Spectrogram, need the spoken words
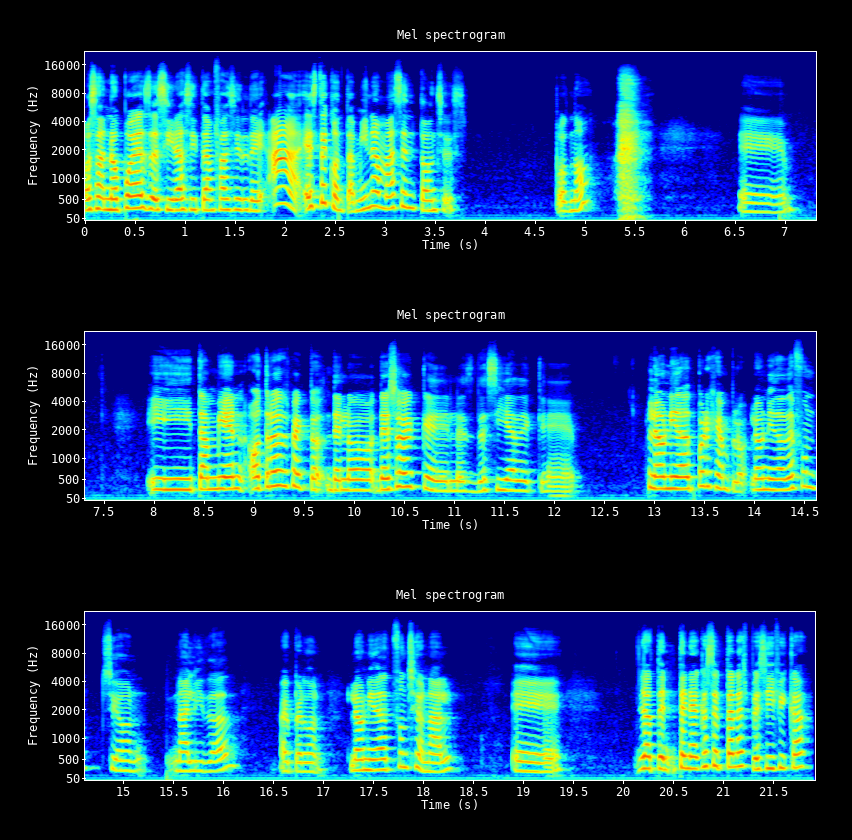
O sea, no puedes decir así tan fácil de, ah, este contamina más entonces. Pues no. Eh, y también otro aspecto de, lo, de eso que les decía de que la unidad, por ejemplo, la unidad de funcionalidad, ay, perdón, la unidad funcional eh, tenía que ser tan específica,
